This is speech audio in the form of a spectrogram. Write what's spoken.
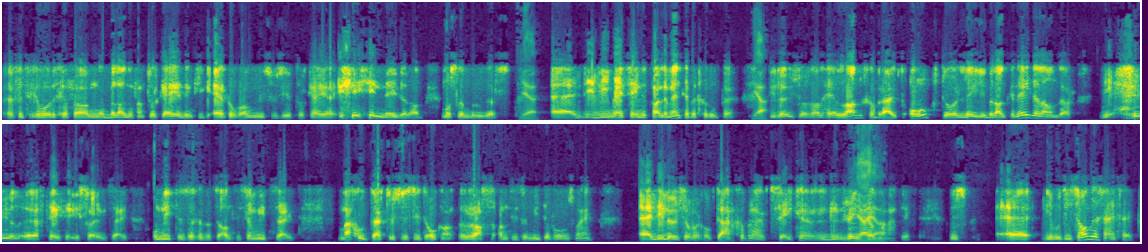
vertegenwoordiger van belangen van Turkije, denk ik, Erdogan, niet zozeer Turkije in Nederland, moslimbroeders, Ja, eh, die, die mensen in het parlement hebben geroepen. ja, Die leus wordt al heel lang gebruikt, ook door lelieblanke Nederlander, die heel erg tegen Israël zijn. Om niet te zeggen dat ze antisemiet zijn. Maar goed, daartussen zitten ook ras-antisemieten volgens mij. En die leuzen wordt ook daar gebruikt, zeker. Regelmatig. Dus eh, je moet iets anders eigenlijk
